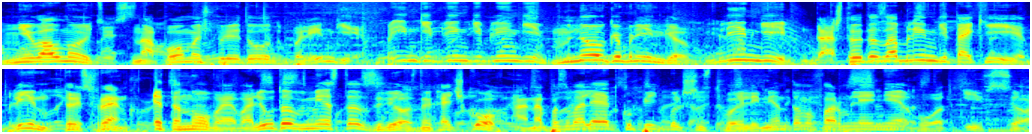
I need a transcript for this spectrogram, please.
Не волнуйтесь, на помощь придут блинги. Блинги, блинги, блинги. Много блингов. Блинги. Да что это за блинги такие? Блин, то есть Фрэнк, это новая валюта вместо звездных очков. Она позволяет купить большинство элементов оформления, вот и все.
